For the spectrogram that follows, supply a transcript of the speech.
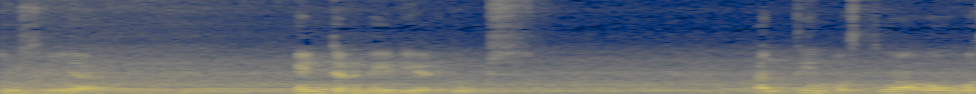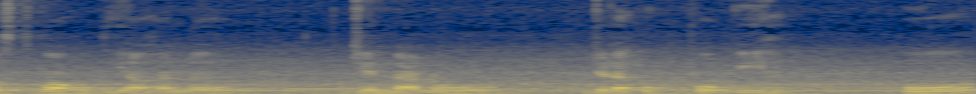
ਦੂਸਰੀਆਂ ਇੰਟਰਮੀਡੀਏਟ ਗੁੱਡਸ ਅੰਤਿਮ ਵਸਤੂਆਂ, ਉਹ ਵਸਤੂਆਂ ਹੁੰਦੀਆਂ ਹਨ ਜਿਨ੍ਹਾਂ ਨੂੰ ਜਿਹੜਾ ਉਪਭੋਗੀ ਹੈ, ਉਹ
